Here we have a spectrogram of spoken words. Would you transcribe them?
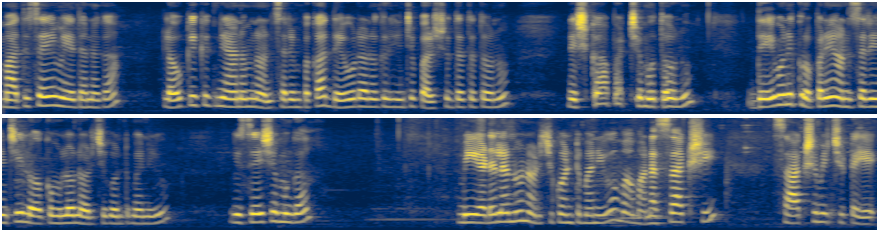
మా అతిశయం ఏదనగా లౌకిక జ్ఞానంను అనుసరింపక దేవుడు అనుగ్రహించి పరిశుద్ధతతోనూ నిష్కాపట్యముతోనూ దేవుని కృపని అనుసరించి లోకంలో నడుచుకుంటుమనియు. విశేషముగా మీ ఎడలను నడుచుకుంటుమనియు మా మనస్సాక్షి సాక్ష్యమిచ్చుటయే.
